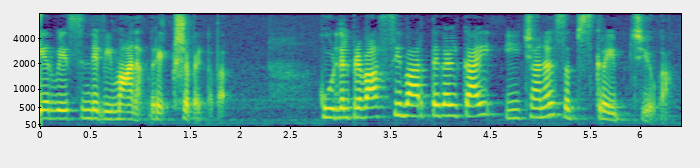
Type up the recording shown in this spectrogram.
എയർവേസിന്റെ വിമാനം രക്ഷപ്പെട്ടത്. കൂടുതൽ പ്രവാസി വാർത്തകൾക്കായി ഈ ചാനൽ സബ്സ്ക്രൈബ് ചെയ്യുക.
